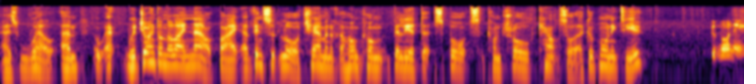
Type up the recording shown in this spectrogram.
as well. Um, uh, we're joined on the line now by uh, Vincent Law, chairman of the Hong Kong Billiard Sports Control Council. good morning to you. Good morning.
